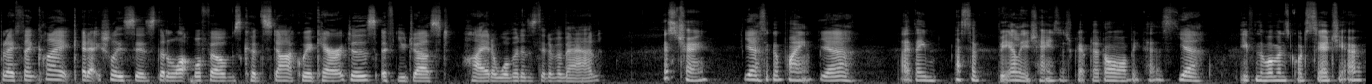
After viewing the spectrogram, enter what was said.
But I think like it actually says that a lot more films could star queer characters if you just hired a woman instead of a man. It's true. Yeah. That's a good point. Yeah. Like they must have barely changed the script at all because Yeah. even the woman's called Sergio.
